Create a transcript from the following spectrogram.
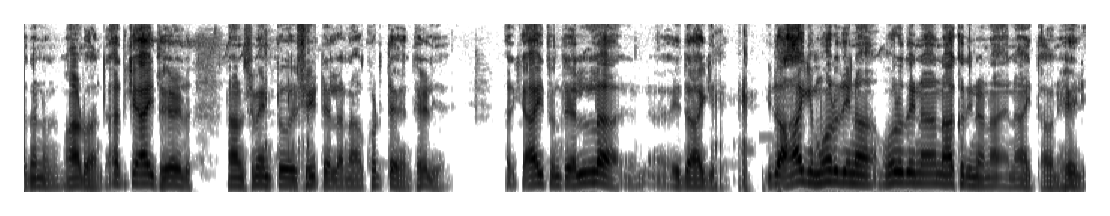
ಅದನ್ನು ಮಾಡುವ ಅಂತ. ಅದಕ್ಕೆ ಆಯಿತು ಹೇಳಿ, ನಾನು ಸಿಮೆಂಟು ಎಲ್ಲ ನಾವು ಕೊಡ್ತೇವೆ ಅಂತ ಹೇಳಿದೆ. ಅದಕ್ಕೆ ಆಯಿತು ಅಂತ ಎಲ್ಲ ಇದು ಆಗಿದೆ ಇದು ಆಗಿ ಮೂರು ದಿನ ಮೂರು ದಿನ, ನಾಲ್ಕು ದಿನ ಆಯಿತು ಅವನು ಹೇಳಿ.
